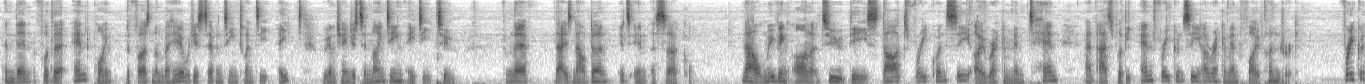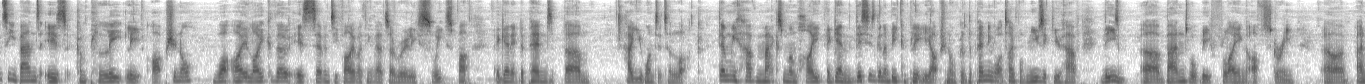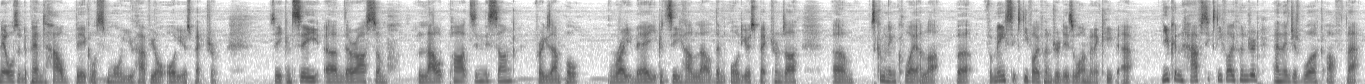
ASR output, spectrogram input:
And then for the end point, the first number here, which is 1728, we're going to change this to 1982. From there, that is now done. It's in a circle. Now moving on to the start frequency, I recommend 10 and as for the end frequency, I recommend 500. Frequency bands is completely optional. What I like though is 75, I think that's a really sweet spot. Again, it depends um, how you want it to look. Then we have maximum height. Again, this is going to be completely optional because depending what type of music you have, these uh, bands will be flying off screen. Uh, and it also depends how big or small you have your audio spectrum. So you can see um, there are some loud parts in this song. For example, right there you can see how loud them audio spectrums are. Um, it's coming in quite a lot, but for me 6500 is what I'm going to keep it at. You can have 6500 and then just work off that.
